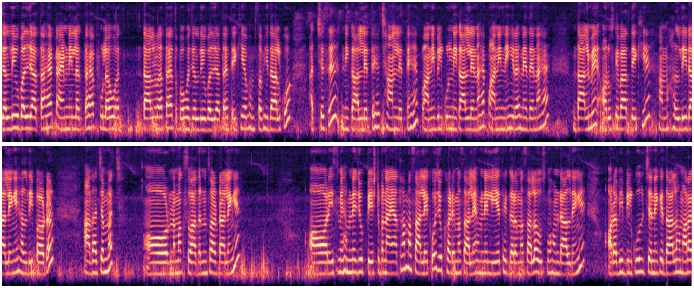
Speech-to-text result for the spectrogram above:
जल्दी उबल जाता है टाइम नहीं लगता है, फूला हुआ दाल रहता है तो बहुत जल्दी उबल जाता है। देखिए, अब हम सभी दाल को अच्छे से निकाल लेते हैं, छान लेते हैं। पानी बिल्कुल निकाल लेना है, पानी नहीं रहने देना है दाल में। और उसके बाद देखिए, हम हल्दी डालेंगे, हल्दी पाउडर, आधा चम्मच, और नमक स्वाद अनुसार डालेंगे। और इसमें हमने जो पेस्ट बनाया था मसाले को, जो खड़े मसाले हमने लिए थे, गरम मसाला, उसको हम डाल देंगे। और अभी बिल्कुल चने के दाल हमारा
